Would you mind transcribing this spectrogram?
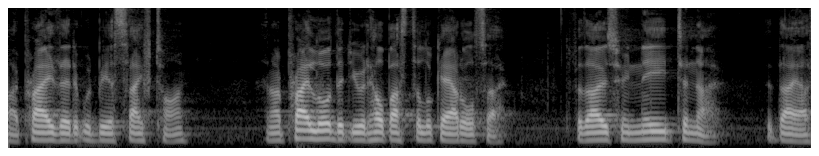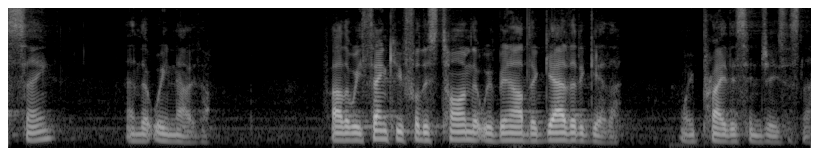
I pray that it would be a safe time. And I pray, Lord, that you would help us to look out also for those who need to know that they are seen and that we know them. Father, we thank you for this time that we've been able to gather together. And we pray this in Jesus' name.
